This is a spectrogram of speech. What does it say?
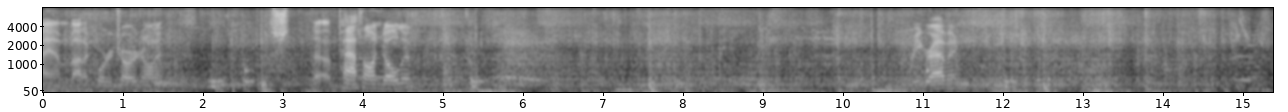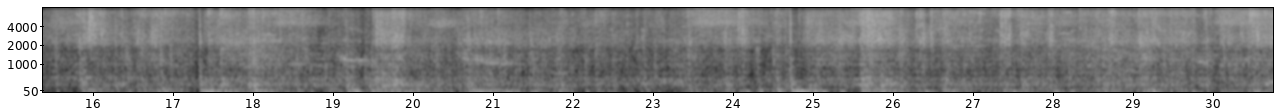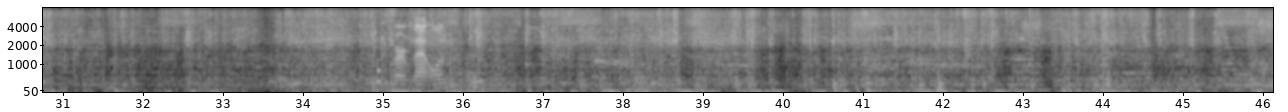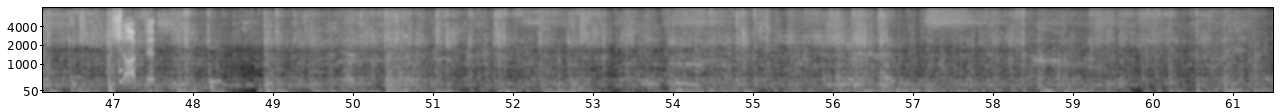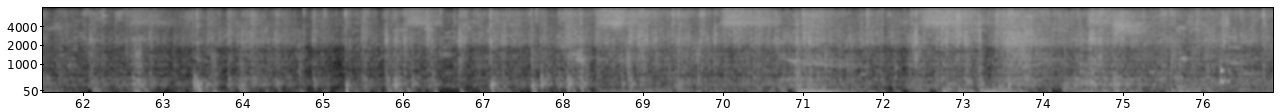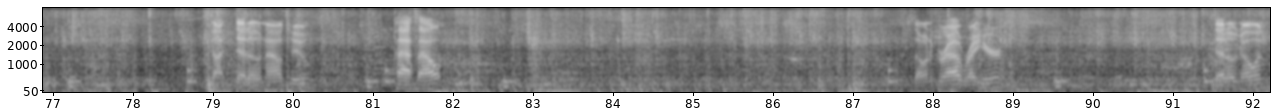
I am about a quarter charge on it. Uh, path on golden. Re-grabbing. Shocked it. Now too. Path out. Throwing a grav right here. Deado going.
